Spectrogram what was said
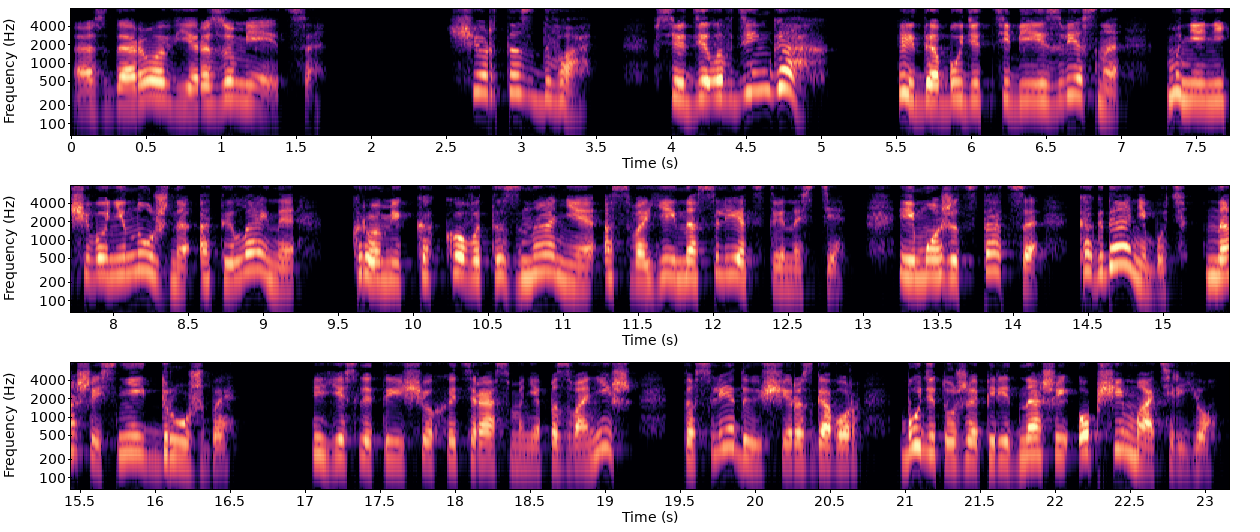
«О здоровье, разумеется». «Чёрта с два. Все дело в деньгах. И да будет тебе известно, мне ничего не нужно от Элайны, кроме какого-то знания о своей наследственности. И может статься когда-нибудь нашей с ней дружбы. И если ты еще хоть раз мне позвонишь, то следующий разговор будет уже перед нашей общей матерью».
